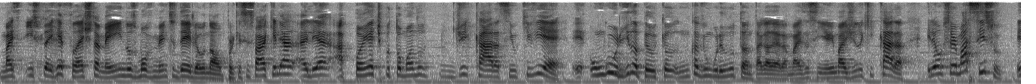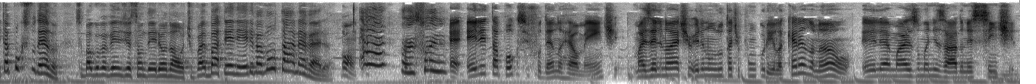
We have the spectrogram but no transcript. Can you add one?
Mas isso daí reflete também nos movimentos dele, ou não? Porque vocês falam que ele, ele apanha, tipo, tomando de cara, assim, o que vier. Um gorila, pelo que eu nunca vi um gorila lutando, tá, galera? Mas, assim, eu imagino que, cara, ele é um ser maciço. Ele tá pouco se fudendo se o bagulho vai vir na direção dele ou não. Tipo, vai bater nele e vai voltar, né, velho? Bom, É isso aí. é, ele tá pouco se fudendo realmente, mas ele não é tipo, ele não luta tipo um gorila. Querendo ou não, ele é mais humanizado nesse sentido,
